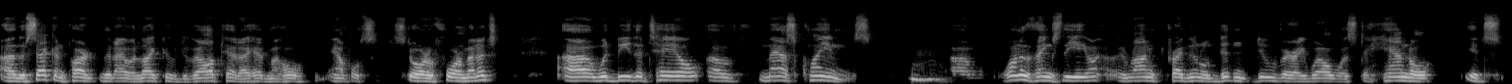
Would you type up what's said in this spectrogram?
Uh, the second part that I would like to have developed, had I had my whole ample store of four minutes, uh, would be the tale of mass claims. Mm-hmm. Um, one of the things the Iran tribunal didn't do very well was to handle its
